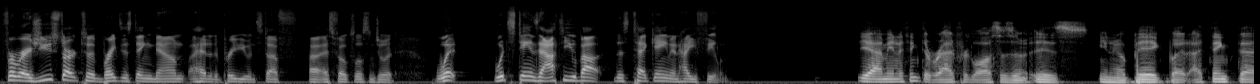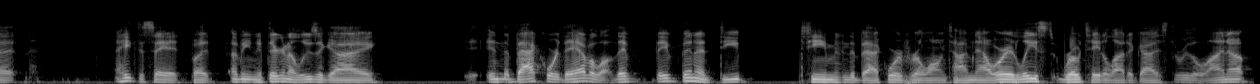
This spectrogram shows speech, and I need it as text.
For as you start to break this thing down ahead of the preview and stuff, uh, as folks listen to it, what what stands out to you about this Tech game and how you feeling? Yeah, I mean, I think the Radford loss is, is you know big, but I think that I hate to say it, but I mean, if they're going to lose a guy in the backcourt, they have a lot. They've they've been a deep team in the backcourt for a long time now, or at least rotate a lot of guys through the lineup.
